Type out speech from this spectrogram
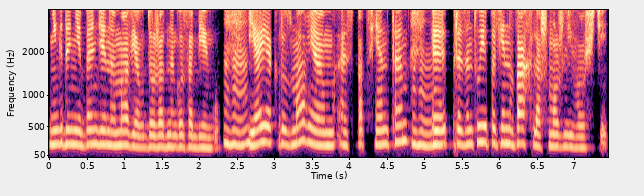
nigdy nie będzie namawiał do żadnego zabiegu. Mhm. Ja jak rozmawiam e, z pacjentem, mhm. prezentuję pewien wachlarz możliwości.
